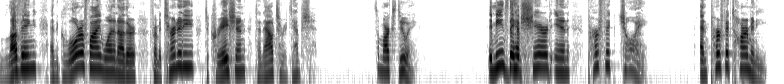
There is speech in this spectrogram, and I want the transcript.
loving, and glorifying one another from eternity to creation to now to redemption. That's what Mark's doing. It means they have shared in perfect joy and perfect harmony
